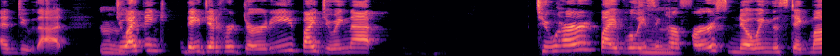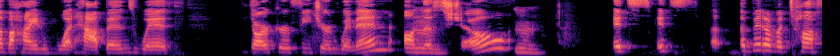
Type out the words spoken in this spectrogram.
and do that. Mm. Do I think they did her dirty by doing that to her by releasing Mm. her first, knowing the stigma behind what happens with darker featured women on this show? Mm. It's it's a, bit of a tough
